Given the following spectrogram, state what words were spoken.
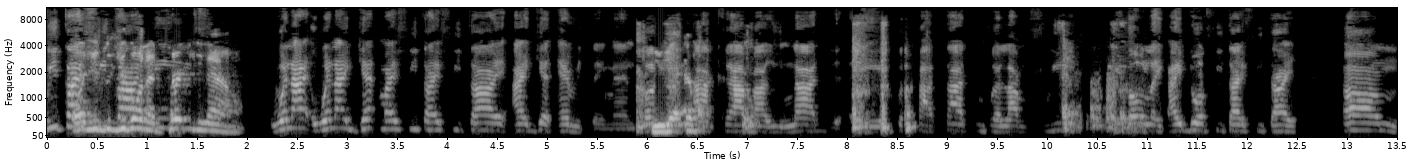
fritaille, you you fritaille going to turkey now? When I when I get my fritaille, fritaille, I get everything, man. You get Butter, every- akra, marinade, patate, un peu lame frite. You know, like I do a fritaille, fritaille. Um,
